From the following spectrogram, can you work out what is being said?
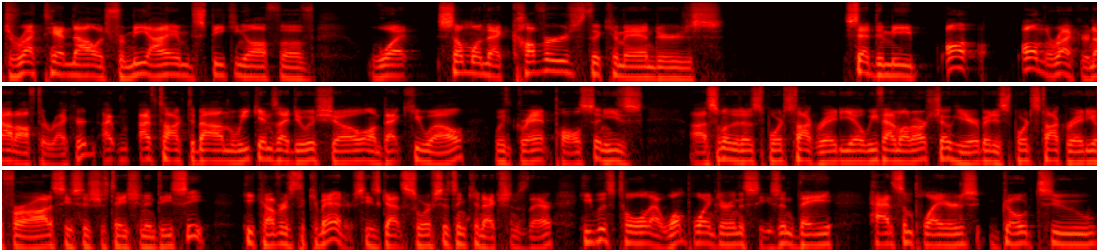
direct hand knowledge for me. I am speaking off of what someone that covers the Commanders said to me on, on the record, not off the record. I, I've talked about on the weekends. I do a show on BetQL with Grant Paulsen. He's uh, someone that does sports talk radio. We've had him on our show here, but he's sports talk radio for our Audacy sister station in DC. He covers the Commanders. He's got sources and connections there. He was told at one point during the season they had some players go to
